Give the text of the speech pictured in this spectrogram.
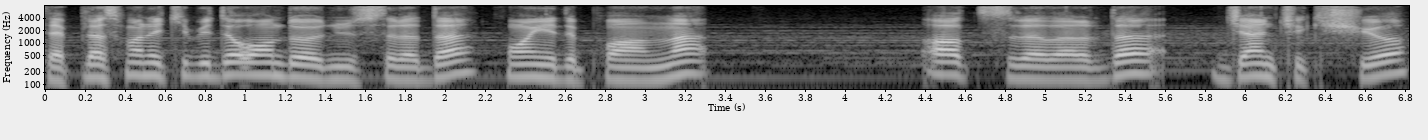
Deplasman ekibi de 14. sırada 17 puanla alt sıralarda can çekişiyor.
